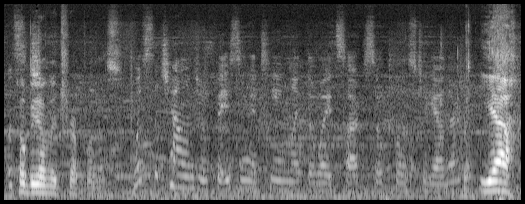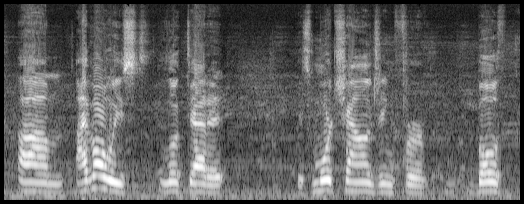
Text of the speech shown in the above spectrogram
What's He'll be on the trip with us. What's the challenge of facing a team like the White Sox so close together? Yeah, um, I've always looked at it. It's more challenging for both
